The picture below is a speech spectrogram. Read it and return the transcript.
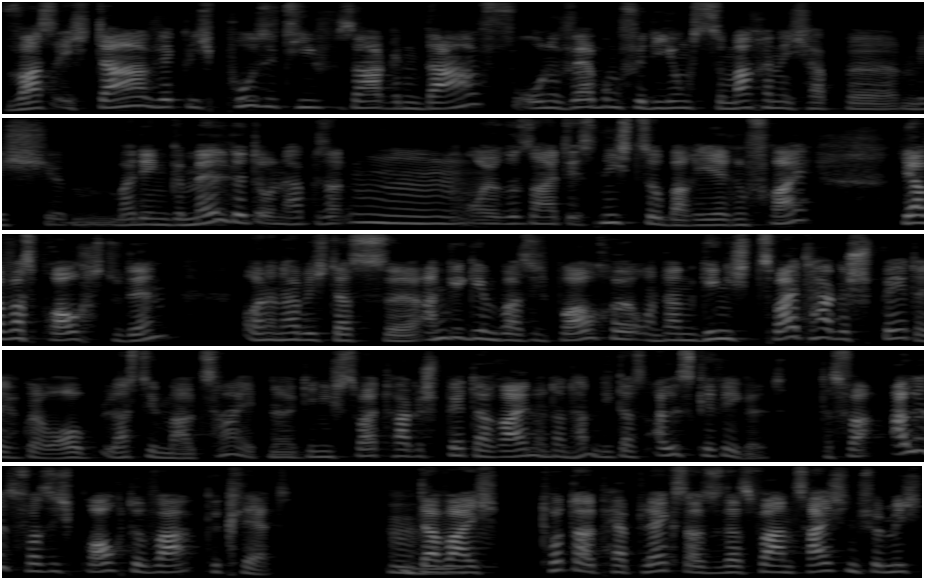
Was ich da wirklich positiv sagen darf, ohne Werbung für die Jungs zu machen, ich habe äh, mich äh, bei denen gemeldet und habe gesagt, hm, eure Seite ist nicht so barrierefrei. Ja, was brauchst du denn? Und dann habe ich das äh, angegeben, was ich brauche. Und dann ging ich zwei Tage später, ich habe gedacht, oh, lass den mal Zeit, ne? ging ich zwei Tage später rein und dann hatten die das alles geregelt. Das war alles, was ich brauchte, war geklärt. Mhm. Da war ich total perplex. Also das war ein Zeichen für mich,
